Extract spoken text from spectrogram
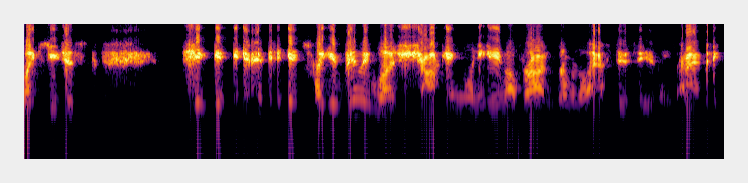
like he just he it, it, it's like it really was shocking when he gave up runs over the last two seasons, and I think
